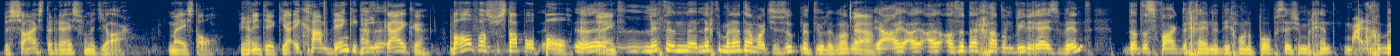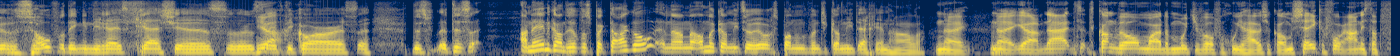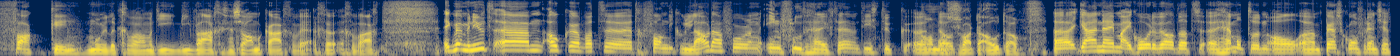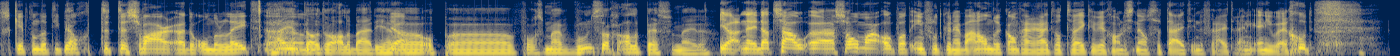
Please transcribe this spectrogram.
de saaiste race van het jaar. Meestal. Ja? Vind ik. Ja, ik ga hem denk ik Ja, niet de- kijken. Behalve als Verstappen op pol Eh, traint. het ligt, een, ligt er maar net aan wat je zoekt natuurlijk. Want Ja. als het echt gaat om wie de race wint, dat is vaak degene die gewoon de pole position begint. Maar er gebeuren zoveel dingen in die race. Crashes, eh, Ja. safety cars. eh, dus het is aan de ene kant heel veel spektakel. En aan de andere kant niet zo heel erg spannend, want je kan niet echt inhalen. Nee, nee ja, nou, het, het kan wel, maar dan moet je wel voor goede huizen komen. Zeker vooraan is dat fucking moeilijk gewoon, want die, die wagens zijn zo aan elkaar gewe- ge- gewaagd. Ik ben benieuwd ehm, ook eh, wat eh, het geval Nico Lauda voor een invloed heeft. Hè? Want die is natuurlijk eh, Allemaal dood. zwarte auto. Eh, ja, nee, maar ik hoorde wel dat Hamilton al een persconferentie heeft geskipt omdat hij Ja. toch te, te zwaar eronder leed. Hij en Ehm, Toto allebei, die ja. hebben op eh, volgens mij woensdag alle pers vermeden. Ja, nee, dat zou eh, zomaar ook wat invloed kunnen hebben. Aan de andere kant, hij rijdt wel twee keer weer gewoon de snelste tijd in de vrije training. Anyway, goed.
